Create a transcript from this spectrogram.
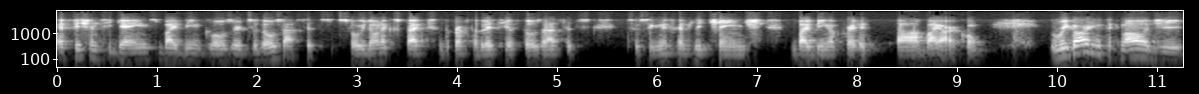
efficiency gains by being closer to those assets. So we don't expect the profitability of those assets to significantly change by being operated uh, by Arco. Regarding technology,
